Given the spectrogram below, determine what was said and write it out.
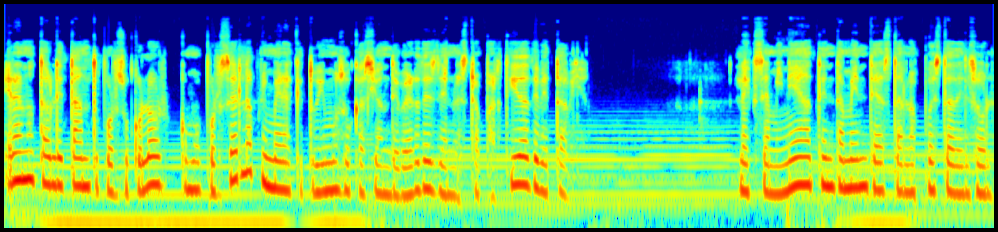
Era notable tanto por su color como por ser la primera que tuvimos ocasión de ver desde nuestra partida de Betavia. La examiné atentamente hasta la puesta del sol.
